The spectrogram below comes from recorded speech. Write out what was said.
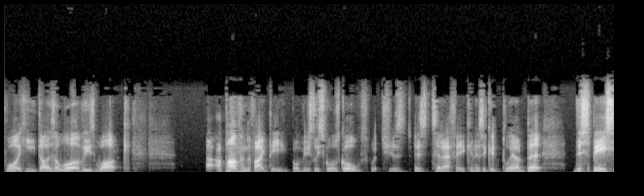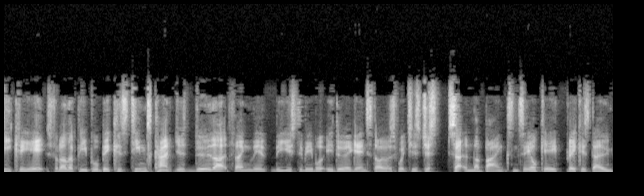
what he does, a lot of his work apart from the fact that he obviously scores goals, which is, is terrific and is a good player, but the space he creates for other people because teams can't just do that thing they, they used to be able to do against us, which is just sit in their banks and say, okay, break us down,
